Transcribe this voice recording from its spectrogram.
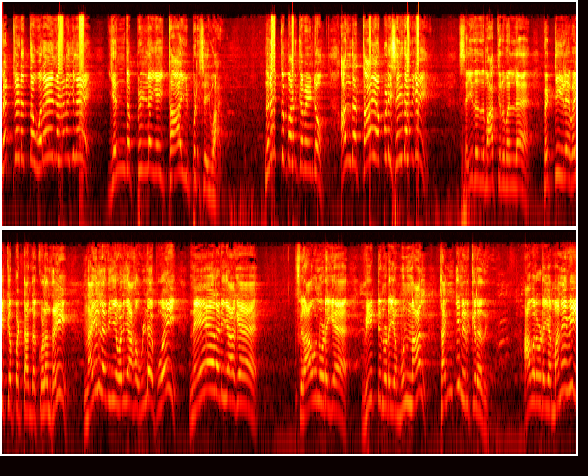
பெற்றெடுத்த ஒரே நாளையிலே எந்த பிள்ளையை தாய் இப்படி செய்வாள்? நினைத்து பார்க்க வேண்டும். அந்த தாய் அப்படி செய்தார்கள். செய்தது மாத்திரமல்ல பெட்டியிலே வைக்கப்பட்ட அந்த குழந்தை நைல் நதியை வழியாக உள்ளே போய் நேரடியாக ஃபிராவுனுடைய வீட்டினுடைய முன்னால் தங்கி நிற்கிறது. அவருடைய மனைவி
